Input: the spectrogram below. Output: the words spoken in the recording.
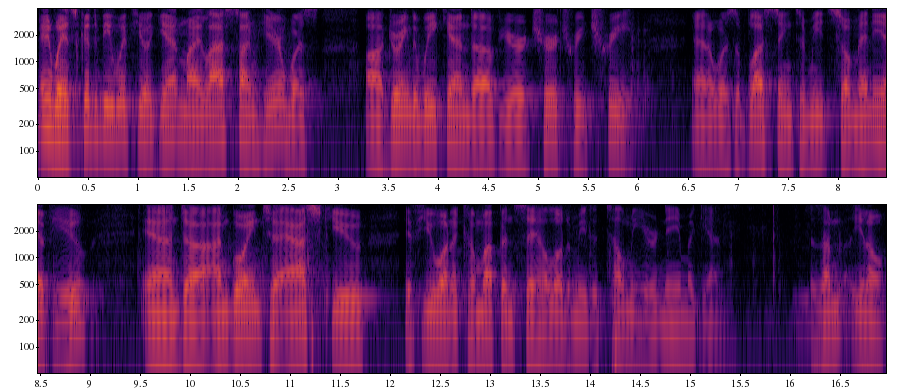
Anyway, it's good to be with you again. My last time here was uh, during the weekend of your church retreat, and it was a blessing to meet so many of you. And uh, I'm going to ask you if you want to come up and say hello to me to tell me your name again. Because I'm, you know,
